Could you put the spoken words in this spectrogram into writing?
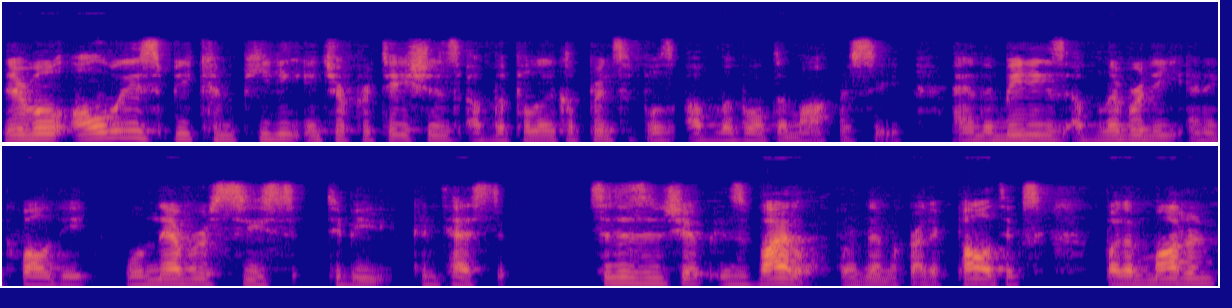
There will always be competing interpretations of the political principles of liberal democracy, and the meanings of liberty and equality will never cease to be contested. Citizenship is vital for democratic politics, but a modern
